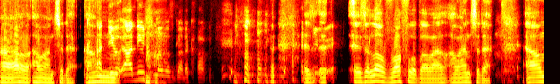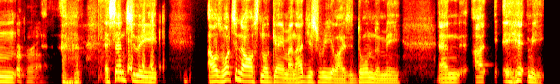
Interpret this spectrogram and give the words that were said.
Uh, I'll, I'll answer that. I Um, knew I knew Shilo was gonna come. There's, knew it. there's a lot of ruffle, but I'll, I'll answer that. Um, essentially, I was watching the Arsenal game and I just realized it dawned on me, and I, it hit me.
